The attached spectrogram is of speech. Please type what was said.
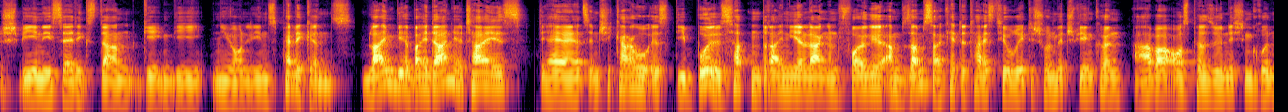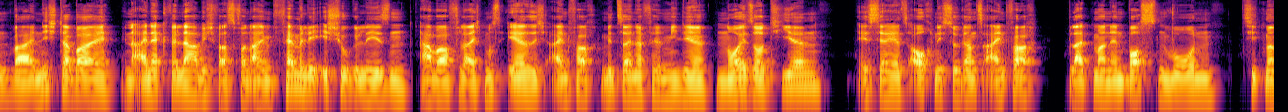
spielen die Celtics dann gegen die New Orleans Pelicans. Bleiben wir bei Daniel Theiss, der ja jetzt in Chicago ist. Die Bulls hatten drei Niederlagen in Folge. Am Samstag hätte Theiss theoretisch schon mitspielen können, aber aus persönlichen Gründen war er nicht dabei. In einer Quelle habe ich was von einem Family Issue gelesen, aber vielleicht muss er sich einfach mit seiner Familie neu sortieren. Ist ja jetzt auch nicht so ganz einfach. Bleibt man in Boston wohnen, zieht man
